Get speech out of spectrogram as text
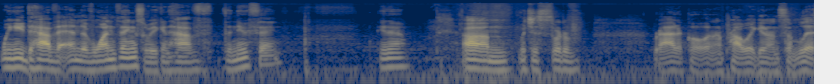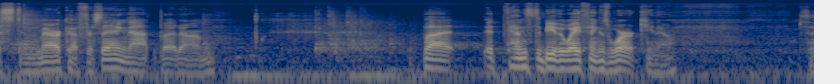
we need to have the end of one thing so we can have the new thing, you know, um, which is sort of radical. And I'll probably get on some list in America for saying that, but, um, but it tends to be the way things work, you know. So.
